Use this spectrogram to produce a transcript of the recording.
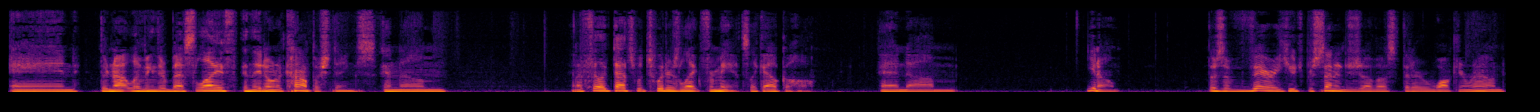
and they're not living their best life, and they don't accomplish things. And um, and I feel like that's what Twitter's like for me. It's like alcohol, and um, you know, there's a very huge percentage of us that are walking around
